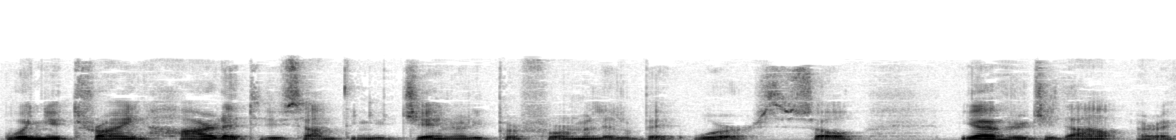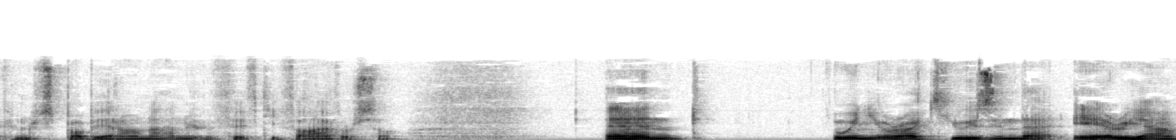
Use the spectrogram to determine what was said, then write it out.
when you're trying harder to do something you generally perform a little bit worse so you average it out i reckon it's probably around 155 or so and when your iq is in that area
